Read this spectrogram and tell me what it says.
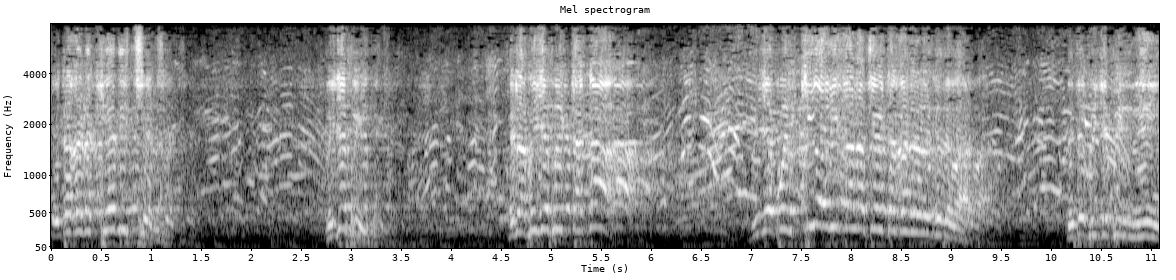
এই টাকাটা খেয়ে দিচ্ছে না? বিজেপি। এটা বিজেপির টাকা। বিজেপির কি অধিকার আছে এই টাকাটা রেখে দেওয়ার? এটা বিজেপির নেই।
